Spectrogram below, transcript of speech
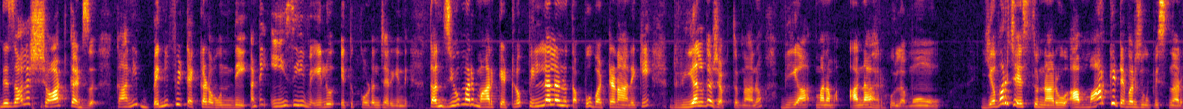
this all short cuts కానీ బెనిఫిట్ ఎక్కడ ఉంది? అంటే ఈజీ వేలు ఎత్తుక్కోవడం జరిగింది. కన్జ్యూమర్ మార్కెట్లో పిల్లలను తప్పు పట్టడానికి రియల్గా చెప్తున్నాను. వీఆర్ మనం అనర్హులము. ఎవరు చేస్తున్నారు? ఆ మార్కెట్ ఎవరు చూపిస్తున్నారు?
